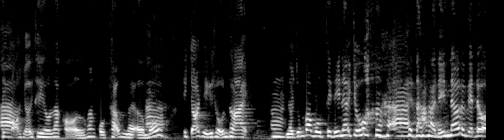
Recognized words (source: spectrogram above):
thì À. có giới thiệu là có ở Hoàng Cổ Thông này ở mô À. thì cho chị cái số điện thoại. Ừ, nói chung có bụt thì đi nữa chú. À, thì ta phải đi nữa mới biết được.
